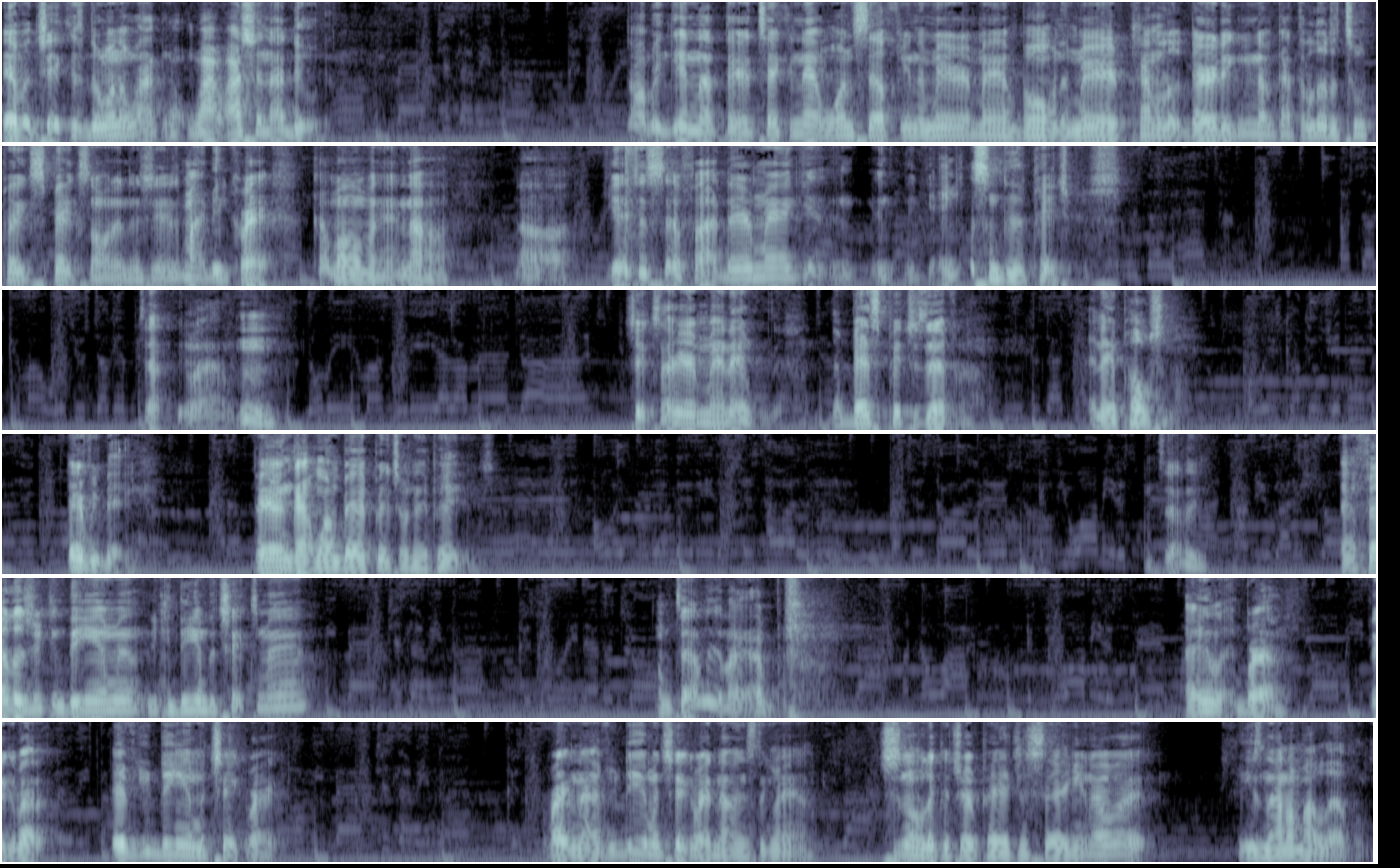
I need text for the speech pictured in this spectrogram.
If a chick is doing it, why why, why shouldn't I do it? Don't be getting up there taking that one selfie in the mirror, man. Boom, the mirror kind of look dirty. You know, got the little toothpaste specks on it and shit. It might be cracked. Come on, man. Nah, nah. Get yourself out there, man. Get, get, get some good pictures. Mm. Chicks out here, man, they the best pictures ever, and they posting them every day. They ain't got one bad picture on their page. I'm telling you. And fellas, you can DM in, you can DM the chicks, man. I'm telling you, like, I, I ain't, like, bruh. Think about it. If you DM a chick, right? Right now, if you DM a chick right now on Instagram, she's gonna look at your page and say, you know what? He's not on my level.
